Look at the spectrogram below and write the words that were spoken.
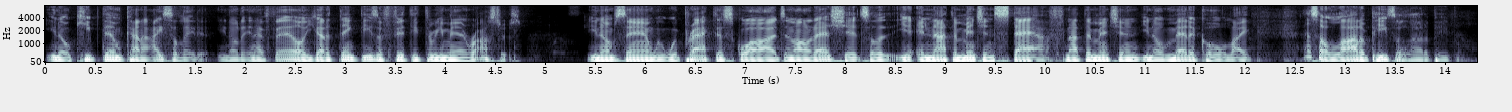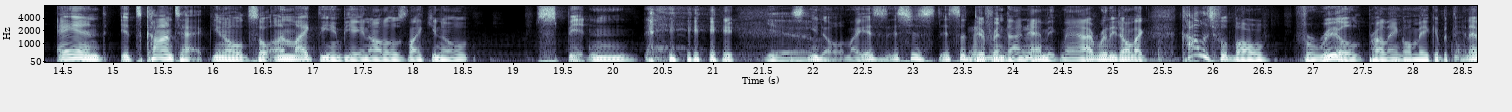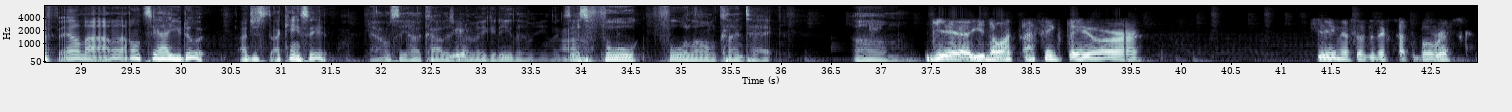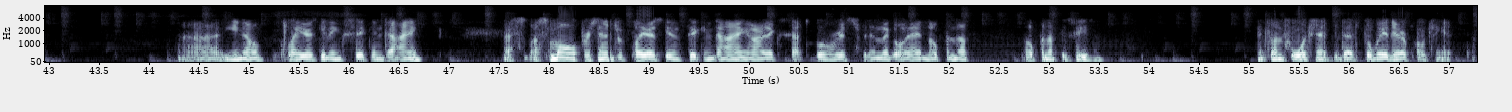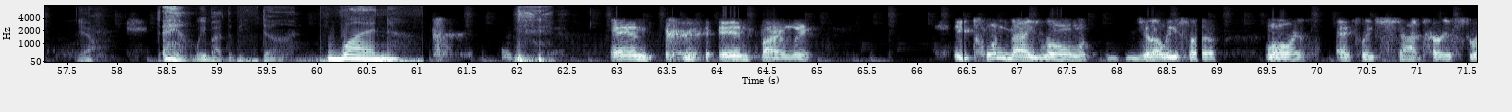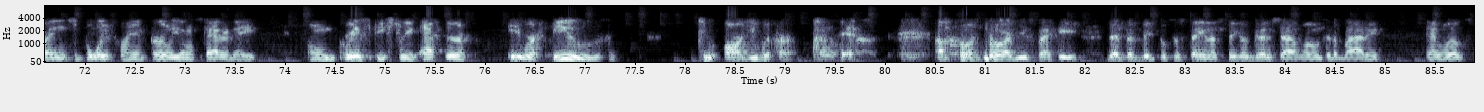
you know keep them kind of isolated. You know the NFL. You got to think these are 53 man rosters. You know what I'm saying? With, with practice squads and all of that shit. So, and not to mention staff, not to mention, you know, medical. Like, that's a lot of It's a lot of people. And it's contact, you know. So, unlike the NBA and all those, like, you know, spitting, Yeah. you know, like it's it's just it's a mm-hmm. different dynamic, man. I really don't like college football for real. Probably ain't gonna make it, but the NFL, I, I don't- see how you do it. I just I can't see it. I don't see how college Yeah. gonna make it either. I mean, like I it's full full on contact. Um, Yeah, you know, I, I think they are seeing this as an acceptable risk. Uh, you know, players getting sick and dying. A small percentage of players getting sick and dying are an acceptable risk for them to go ahead and open up, open up the season. It's unfortunate, but that's the way they're approaching it. Yeah. Damn, we about to be done. one, And and finally, a 29 year old Jenalisa Lawrence actually shot her estranged boyfriend early on Saturday on Grisby Street after he refused to argue with her. Uh, Authorities say that the victim sustained a single gunshot wound to the body and was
